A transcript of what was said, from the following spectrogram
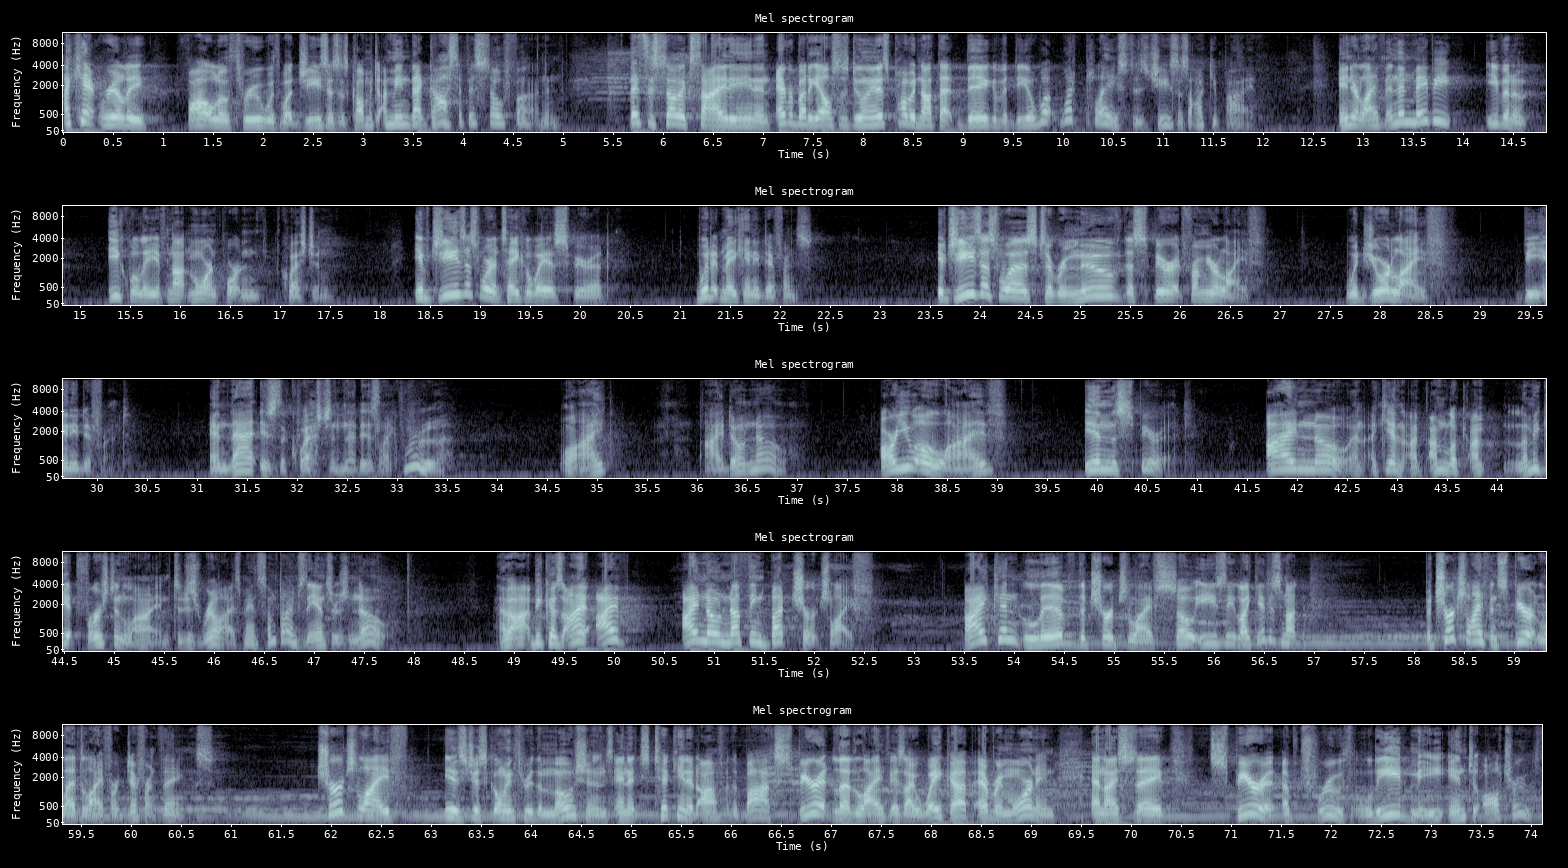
I can't really follow through with what Jesus has called me to. I mean, that gossip is so fun and this is so exciting and everybody else is doing it. It's probably not that big of a deal. What, what place does Jesus occupy in your life? And then maybe even a equally, if not more important question. If Jesus were to take away his spirit, would it make any difference? If Jesus was to remove the spirit from your life, would your life be any different? And that is the question that is like, well, I, I don't know. Are you alive in the spirit? I know, and again, I, am look. I'm, let me get first in line to just realize, man. Sometimes the answer is no, I, because I, I, I know nothing but church life. I can live the church life so easy, like it is not. But church life and spirit-led life are different things. Church life is just going through the motions and it's ticking it off of the box. Spirit led life is I wake up every morning and I say, Spirit of truth, lead me into all truth.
